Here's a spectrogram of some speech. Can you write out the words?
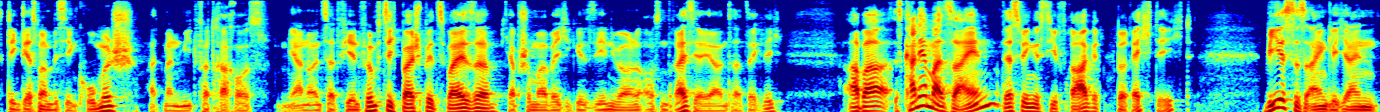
Das klingt erstmal ein bisschen komisch. Hat man einen Mietvertrag aus dem Jahr 1954 beispielsweise. Ich habe schon mal welche gesehen, wie aus den 30er Jahren tatsächlich. Aber es kann ja mal sein, deswegen ist die Frage berechtigt. Wie ist es eigentlich, ein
